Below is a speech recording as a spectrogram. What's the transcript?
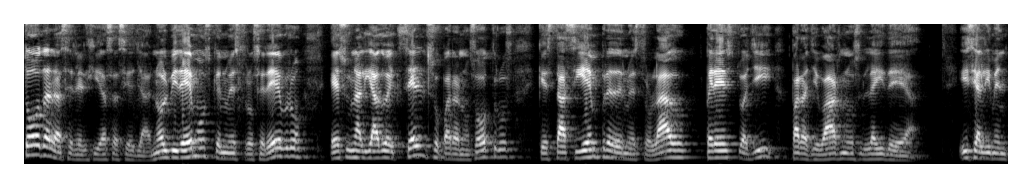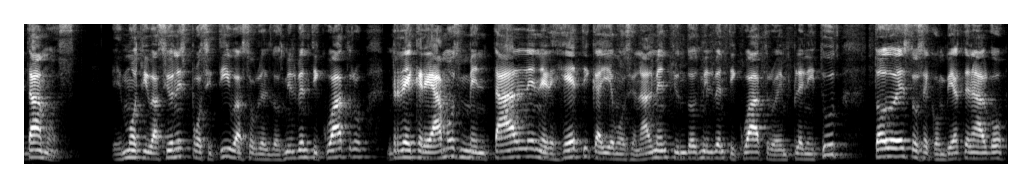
todas las energías hacia allá. No olvidemos que nuestro cerebro es un aliado excelso para nosotros, que está siempre de nuestro lado, presto allí para llevarnos la idea. Y si alimentamos eh, motivaciones positivas sobre el 2024, recreamos mental, energética y emocionalmente un 2024 en plenitud, todo esto se convierte en algo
